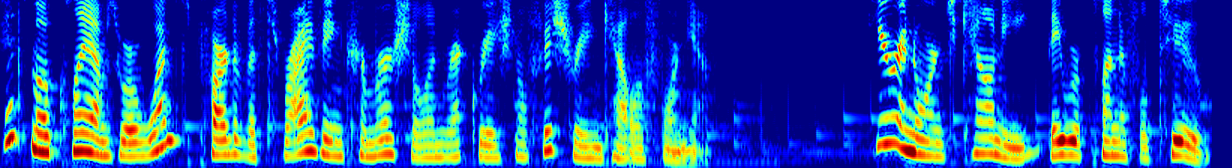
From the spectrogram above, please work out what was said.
Pismo clams were once part of a thriving commercial and recreational fishery in California. Here in Orange County, they were plentiful too.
